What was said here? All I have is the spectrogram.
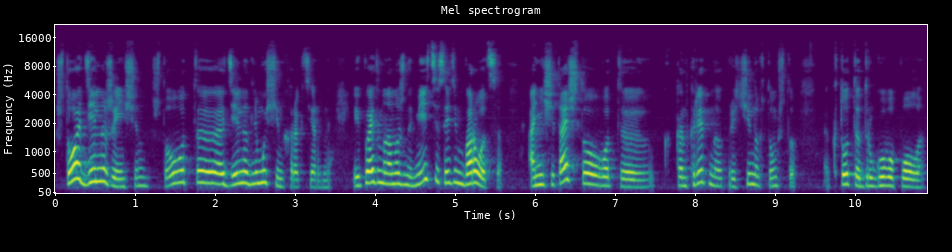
что отдельно женщин, что вот э, отдельно для мужчин характерны. И поэтому нам нужно вместе с этим бороться, а не считать, что вот конкретно причина в том, что кто-то другого пола.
